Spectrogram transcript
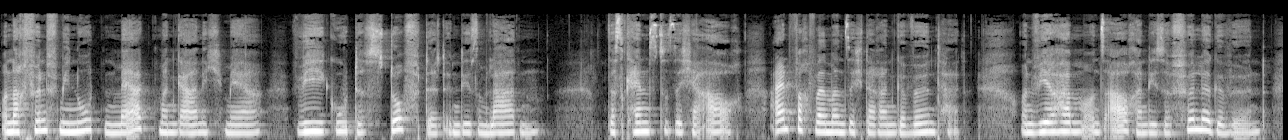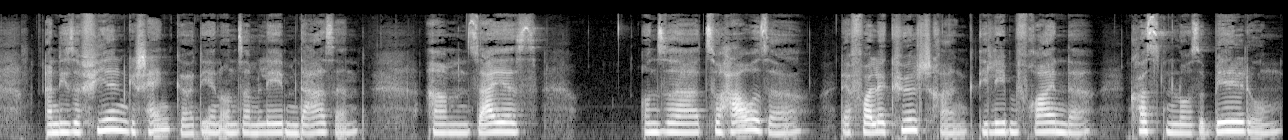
und nach fünf Minuten merkt man gar nicht mehr, wie gut es duftet in diesem Laden. Das kennst du sicher auch, einfach weil man sich daran gewöhnt hat. Und wir haben uns auch an diese Fülle gewöhnt, an diese vielen Geschenke, die in unserem Leben da sind. Ähm, sei es unser Zuhause, der volle Kühlschrank, die lieben Freunde, kostenlose Bildung,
